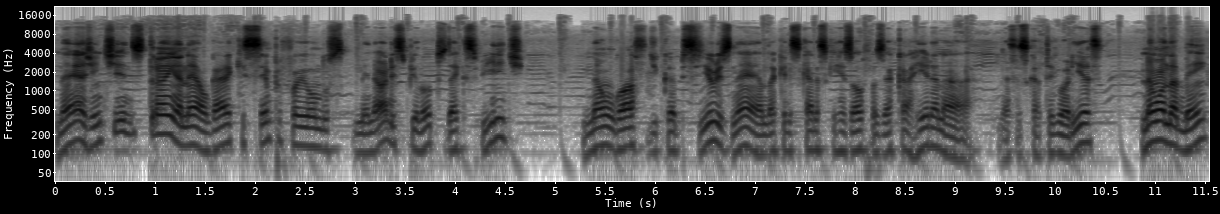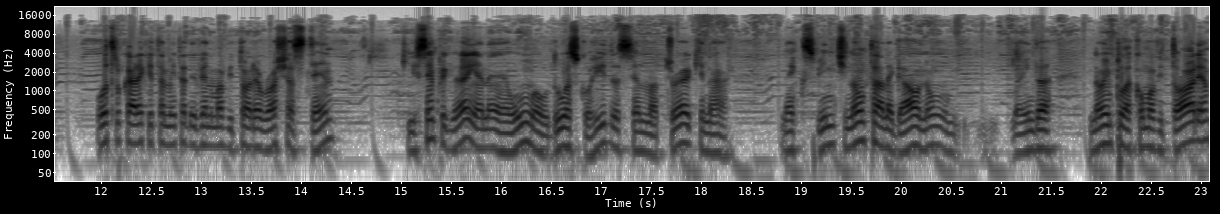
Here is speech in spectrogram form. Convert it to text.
Né, a gente estranha, né, o Gaia que sempre foi um dos melhores pilotos da Xfinity, não gosta de Cup Series, né? É um daqueles caras que resolve fazer a carreira na, nessas categorias. Não anda bem. Outro cara que também tá devendo uma vitória é o Rocha Stan, que sempre ganha, né? Uma ou duas corridas, sendo na Truck, na, na Xfinity. Não tá legal, não, ainda não emplacou uma vitória.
